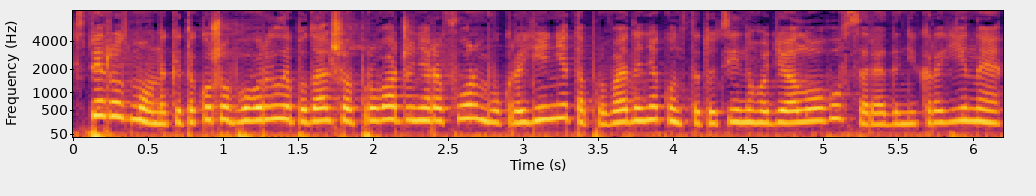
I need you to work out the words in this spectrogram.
Співрозмовники також обговорили подальше впровадження реформ в Україні та проведення конституційного діалогу всередині країни.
